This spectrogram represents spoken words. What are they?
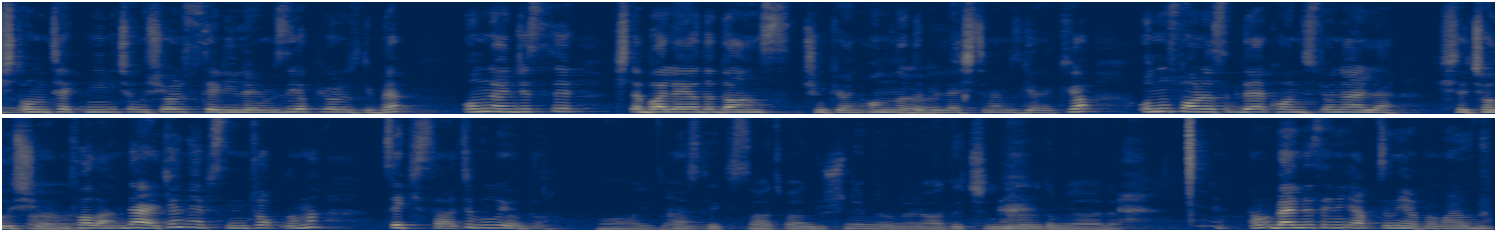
İşte onun tekniğini çalışıyoruz, serilerimizi yapıyoruz gibi. Onun öncesi işte bale ya da dans çünkü hani onunla da Evet. birleştirmemiz gerekiyor. Onun sonrası bir de kondisyonerle işte çalışıyorum falan derken hepsinin toplamı 8 saati buluyordu. Vay ya 8 saat ben düşünemiyorum herhalde çıldırırdım yani. Ama ben de senin yaptığını yapamazdım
